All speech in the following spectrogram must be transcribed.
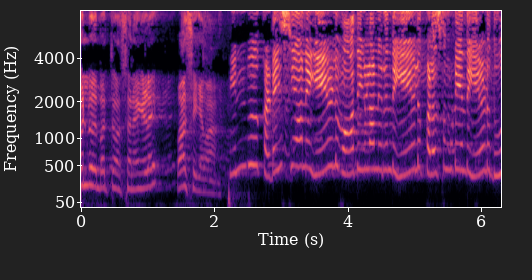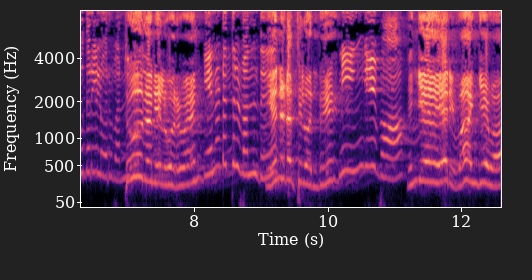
ஒன்பது பத்து வசனங்களை. வாசிக்கலாம். பின்பு கடைசியான ஏழு வாதிகளான் இருந்த ஏழு கலசங்களுடைய அந்த ஏழு தூதரில் ஒருவன். தூதனில் ஒருவன். என்னிடத்தில் வந்து என்னிடத்தில் வந்து நீ இங்கே வா. இங்கே ஏறி வா இங்கே வா.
